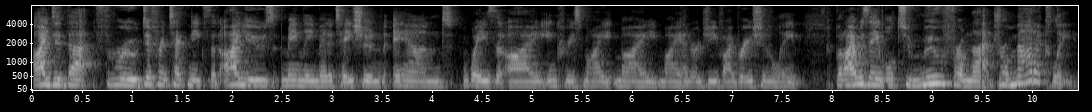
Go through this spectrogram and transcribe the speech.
I did that through different techniques that I use, mainly meditation and ways that I increase my my my energy vibrationally. But I was able to move from that dramatically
